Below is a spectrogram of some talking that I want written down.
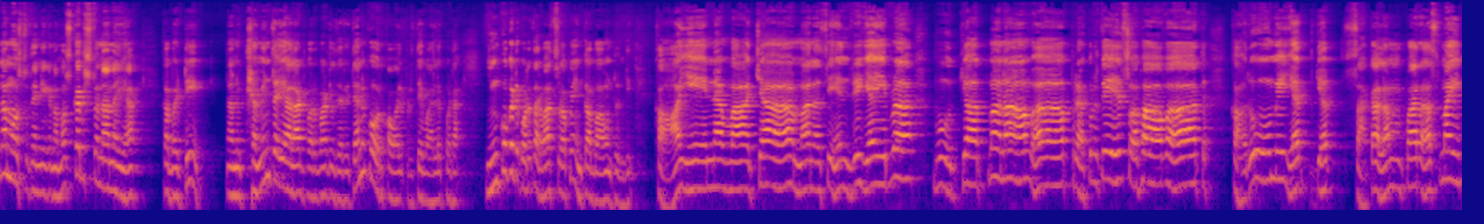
నమోస్తుతే నీకు నమస్కరిస్తున్నానయ్యా. కాబట్టి నన్ను క్షమించయ్యా అలాంటి పొరపాట్లు జరిగితేనే కోరుకోవాలి ప్రతి వాళ్ళు కూడా. ఇంకొకటి కూడా తర్వాత శ్లోకం ఇంకా బాగుంటుంది. కాయేన వాచ మనసేంద్రియైర్వ భూత్యాత్మనా వా ప్రకృతే స్వభావాత్. కరోమి యత్ సకలం పరస్మై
